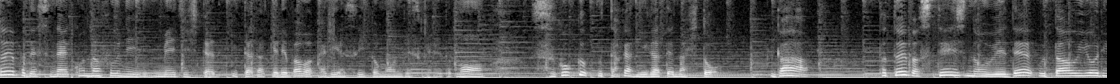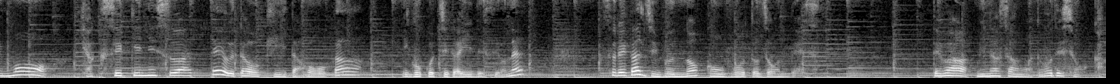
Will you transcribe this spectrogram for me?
例えばですねこんな風にイメージしていただければ分かりやすいと思うんですけれどもすごく歌が苦手な人が例えばステージの上で歌うよりも客席に座って歌を聴いた方が居心地がいいですよね。それが自分のコンフォートゾーンです。では皆さんはどうでしょうか？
